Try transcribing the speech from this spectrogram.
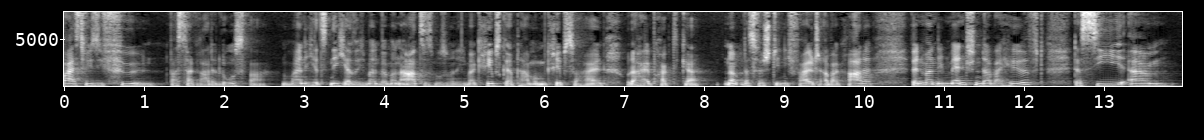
weißt, wie sie fühlen, was da gerade los war. Nun meine ich jetzt nicht, also ich meine, wenn man Arzt ist, muss man nicht mal Krebs gehabt haben, um Krebs zu heilen oder Heilpraktiker. Ne? Das verstehe ich falsch. Aber gerade wenn man den Menschen dabei hilft, dass sie ähm,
